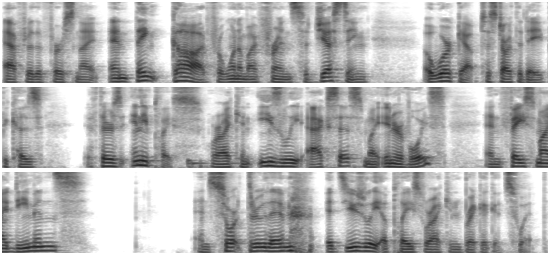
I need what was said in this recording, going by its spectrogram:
after the first night. And thank God for one of my friends suggesting a workout to start the day because if there's any place where I can easily access my inner voice and face my demons and sort through them, it's usually a place where I can break a good sweat.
